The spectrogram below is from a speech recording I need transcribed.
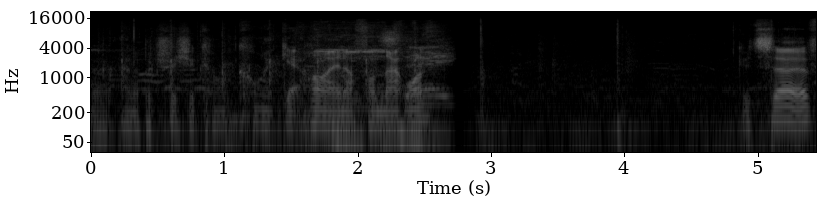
But Ana Patrícia can't quite get high enough on that one. Good serve.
